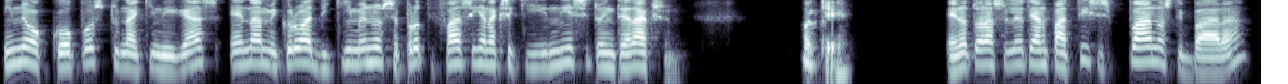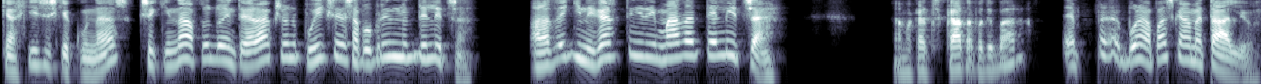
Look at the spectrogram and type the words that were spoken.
είναι ο κόπος του να κυνηγάς ένα μικρό αντικείμενο σε πρώτη φάση για να ξεκινήσει το interaction. OK. Okay. Ενώ τώρα σου λέει ότι αν πατήσεις πάνω στην μπάρα και αρχίσεις και κουνάς, ξεκινά αυτό το interaction που ήξερες από πριν με την τελίτσα. Αλλά δεν κυνηγάς τη ρημάδα τελίτσα. Άμα κάτσεις κάτω από την μπάρα. Ε, μπορεί να πας κανένα μετάλλιο.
